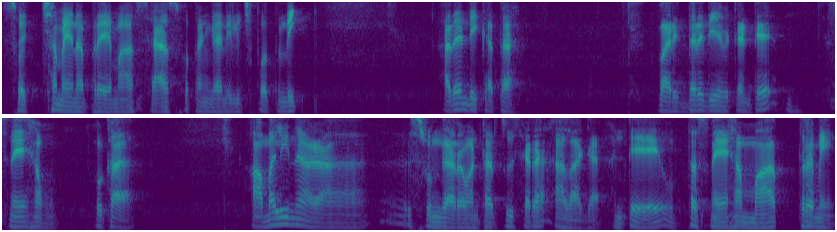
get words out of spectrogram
స్వచ్ఛమైన ప్రేమ శాశ్వతంగా నిలిచిపోతుంది. అదండి కథ. వారిద్దరిది ఏమిటంటే స్నేహం. ఒక అమలిన శృంగారం అంటారు చూసారా? అలాగా. అంటే ఉత్త స్నేహం మాత్రమే.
